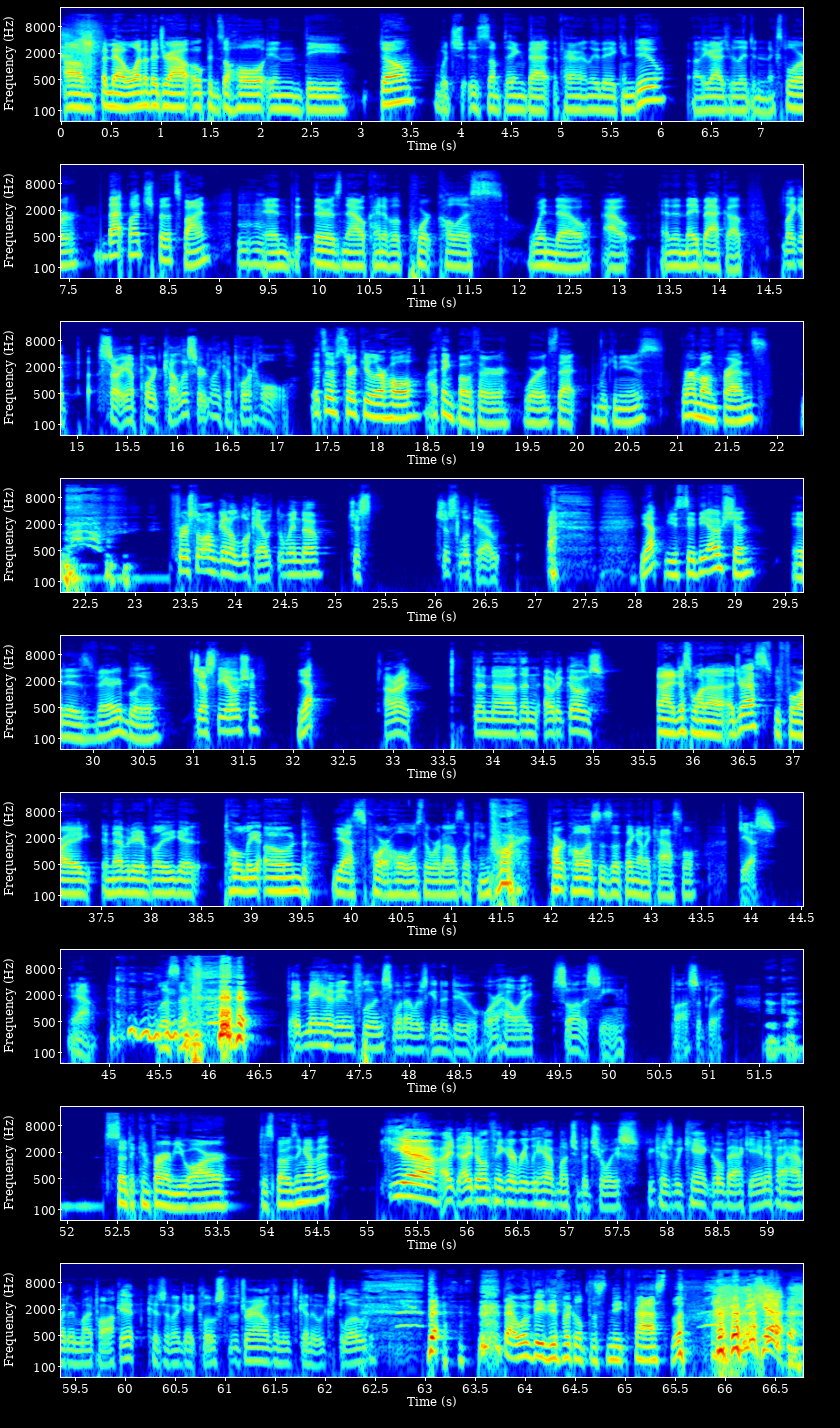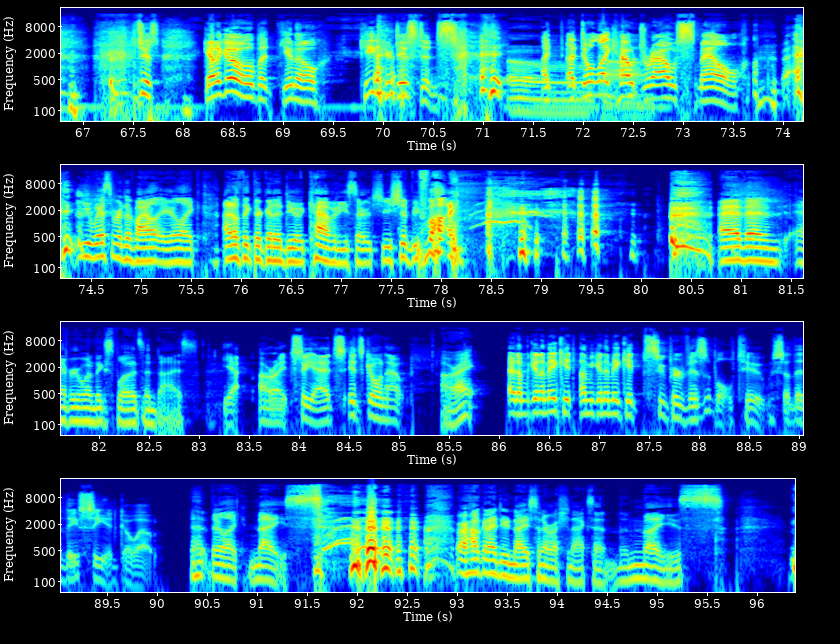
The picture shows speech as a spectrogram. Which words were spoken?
Um, but no, one of the drow opens a hole in the dome, which is something that apparently they can do. Uh, you guys really didn't explore that much, but that's fine. Hmm And th- there is now kind of a portcullis window out, and then they back up. Like a sorry, a portcullis or like a porthole. It's a circular hole. I think both are words that we can use. We're among friends. First of all, I'm gonna look out the window. Just just look out. Yep, you see the ocean. It is very blue. Just the ocean. Yep. All right. Then uh, then out it goes. And I just want to address before I inevitably get totally owned. Yes, porthole was the word I was looking for. Portcullis is a thing on a castle. Yes. Yeah. Listen. It may have influenced what I was gonna do or how I saw the scene, possibly. Okay. so to confirm, you are disposing of it? Yeah, I, I don't think I really have much of a choice because we can't go back in if I have it in my pocket. Because if I get close to the drow, then it's going to explode. That, that would be difficult to sneak past them. yeah, just gotta go, but you know, keep your distance. Oh, I, I don't like how oh, drow smell. you whisper to Violet, you're like, I don't think they're going to do a cavity search. You should be fine. and then everyone explodes and dies. yeah, all right. So yeah, it's it's going out, All right. and I'm gonna make it. I'm gonna make it super visible too, so that they see it go out. They're like, nice. or how can I do nice in a Russian accent? Nice.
